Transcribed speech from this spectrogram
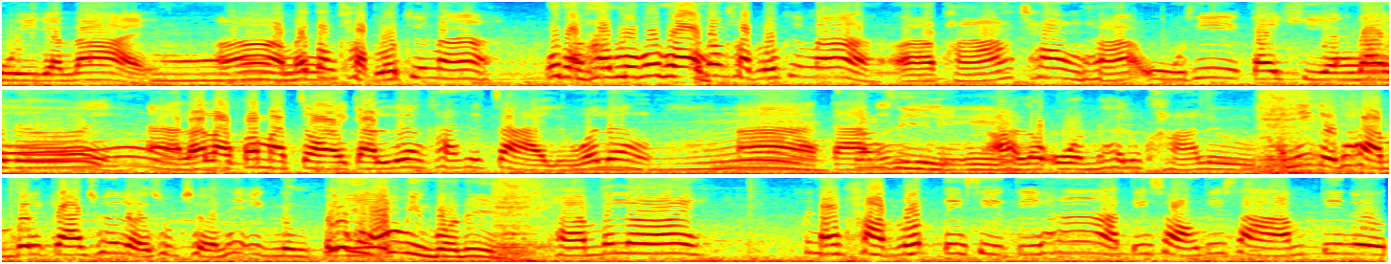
คุยกันได้อ๋ออ่อ่าไม่ต้องขับรถขึ้นมาบ่ต้องขับรถมาพร้อม ไม่ต้องขับรถขึ้นมาอ่าหาช่างหาอูที่ใกล้เคียงได้เลยอ๋ออ่อ่าแล้วเราก็มาจอยกันเรื่องค่าใช้จ่ายหรือว่าเรื่องมอ่าการจังสี่นี่เอง อ่าเราโอนไปให้ลูกค้าเลยอันนี้เดี๋ยวแถมบริการช่วยเหลือฉุกเฉินให้อีกหนึ่งปีพี่แถมอีกบ่ดิ แถมไปเลยไปขับรถตีสี่ตีห้าตีสองตีสามตีหนึ่ง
